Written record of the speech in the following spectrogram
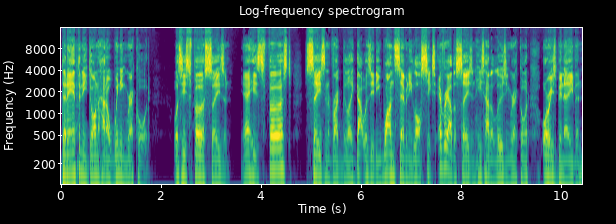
that Anthony Don had a winning record was his first season. Yeah, his first season of rugby league. That was it. He won seven, he lost six. Every other season, he's had a losing record or he's been even.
